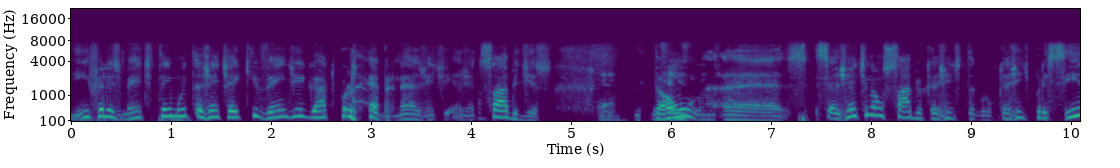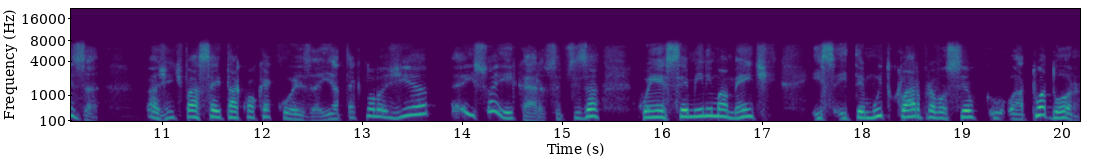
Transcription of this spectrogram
E infelizmente tem muita gente aí que vende gato por lebre, né? A gente, a gente sabe disso. É, então, é, se a gente não sabe o que a gente, o que a gente precisa, a gente vai aceitar qualquer coisa. E a tecnologia é isso aí, cara. Você precisa conhecer minimamente e, e ter muito claro para você o, a tua dor.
